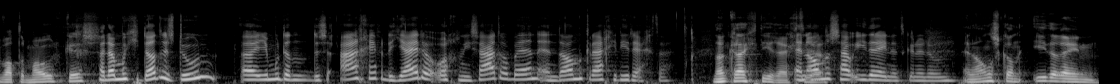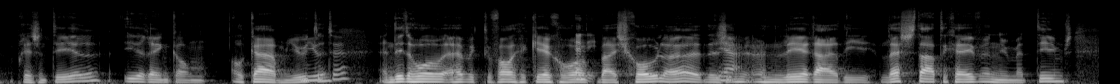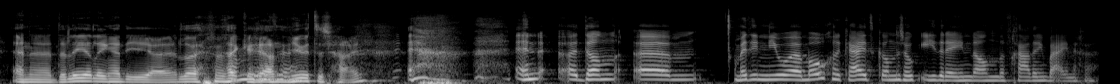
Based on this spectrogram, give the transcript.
wat er mogelijk is. Maar dan moet je dat dus doen. Eh, je moet dan dus aangeven dat jij de organisator bent en dan krijg je die rechten. Dan krijg je die rechten. En ja. anders zou iedereen het kunnen doen. En anders kan iedereen presenteren. Iedereen kan elkaar muten. Muten. En dit horen, heb ik toevallig een keer gehoord bij scholen. Hè. Dus Ja. een, een leraar die les staat te geven, nu met Teams. En eh, de leerlingen die eh, le- lekker aan het muten. zijn. En dan ehm, met die nieuwe mogelijkheid kan dus ook iedereen dan de vergadering beëindigen.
